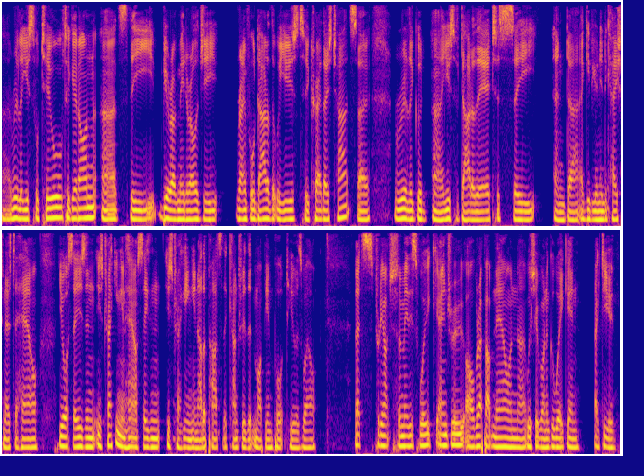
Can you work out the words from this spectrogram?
Uh, really useful tool to get on. Uh, it's the Bureau of Meteorology rainfall data that we use to create those charts. So, really good uh, use of data there to see and uh, give you an indication as to how your season is tracking and how season is tracking in other parts of the country that might be important to you as well. That's pretty much for me this week, Andrew. I'll wrap up now and uh, wish everyone a good weekend. Back to you.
